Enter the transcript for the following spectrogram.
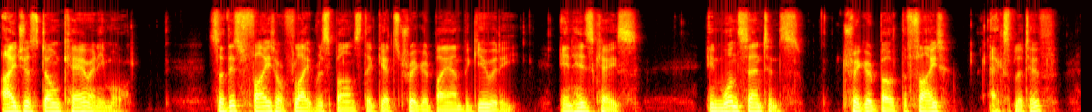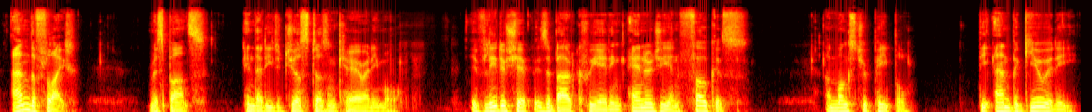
I just don't care anymore. So, this fight or flight response that gets triggered by ambiguity, in his case, in one sentence, triggered both the fight, expletive, and the flight response, in that he just doesn't care anymore. If leadership is about creating energy and focus amongst your people, the ambiguity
